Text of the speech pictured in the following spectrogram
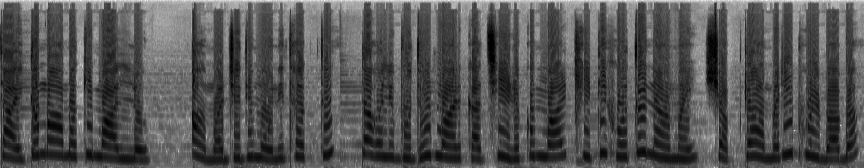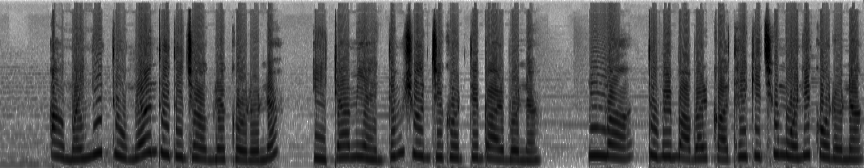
তাই তো মা আমাকে মারলো। আমার যদি মনে থাকতো, তাহলে বোধহয় মার কাছে এরকম মার খেতে হতো না আমায়। সবটা আমারই ভুল, বাবা। আমায় নিয়ে তোমরা অন্তত ঝগড়া করো না। এটা আমি একদম সহ্য করতে পারব না। মা, তুমি বাবার কথায় কিছু মনে করো না।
